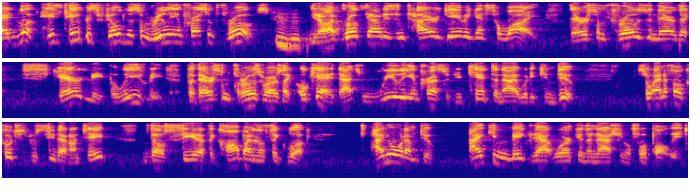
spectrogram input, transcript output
and look, his tape is filled with some really impressive throws. Mm-hmm. You know, I broke down his entire game against Hawaii. There are some throws in there that scared me, believe me. But there are some throws where I was like, okay, that's really impressive. You can't deny what he can do. So NFL coaches will see that on tape. They'll see it at the combine and they'll think, look, I know what I'm doing. I can make that work in the National Football League.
